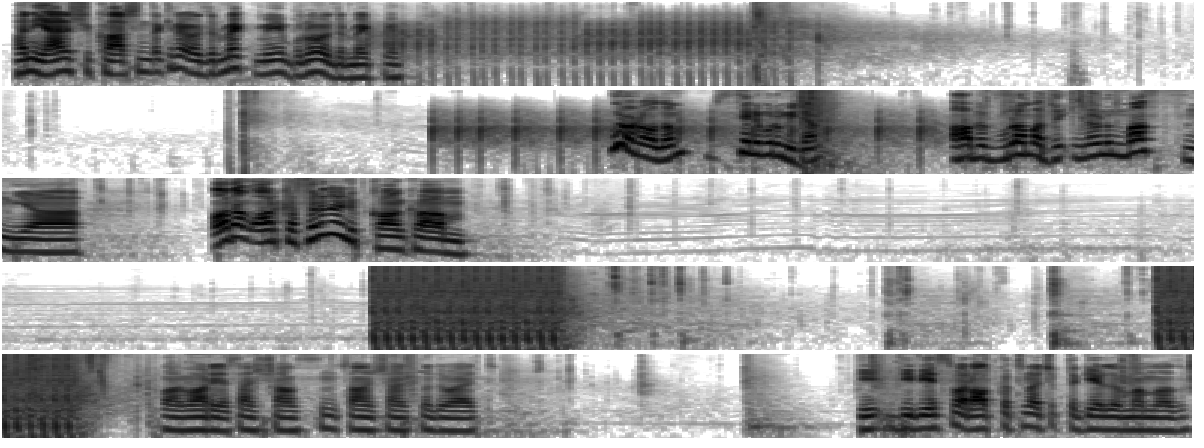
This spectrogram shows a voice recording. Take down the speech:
Hani yani şu karşımdakini öldürmek mi, bunu öldürmek mi? Onu oğlum. Seni vurmayacağım. Abi vuramadı. İnanılmazsın ya. Adam arkasına dönük kankam. Vay var ya sen şansın, sen şansına dua et. D- DBS var alt katını açıp da geri dönmem lazım.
